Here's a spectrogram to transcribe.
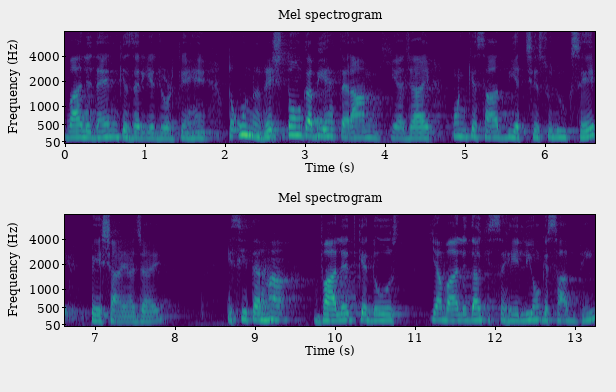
والدین کے ذریعے جوڑتے ہیں، تو ان رشتوں کا بھی احترام کیا جائے، ان کے ساتھ بھی اچھے سلوک سے پیش آیا جائے۔ اسی طرح والد کے دوست یا والدہ کی سہیلیوں کے ساتھ بھی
